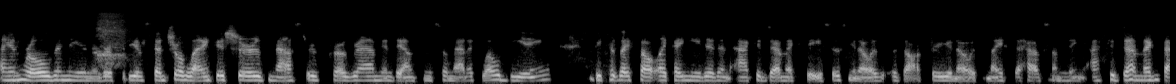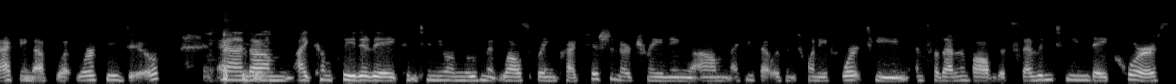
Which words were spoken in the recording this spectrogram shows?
I enrolled in the University of Central Lancashire's master's program in dance and somatic well-being because I felt like I needed an academic basis. You know, as a doctor, you know, it's nice to have something academic backing up what work you do. And um, I completed a continuum movement wellspring practitioner training. Um, I think that was in 2014. And so that involved a 17 day course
